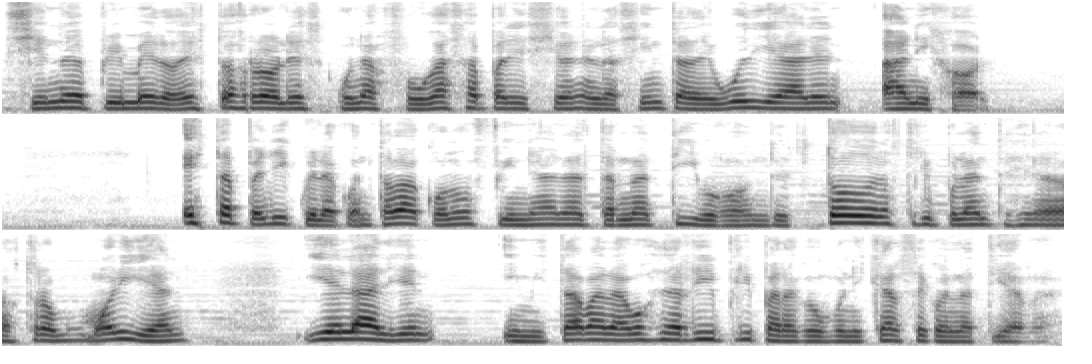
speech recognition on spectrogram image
siendo el primero de estos roles una fugaz aparición en la cinta de Woody Allen Annie Hall. Esta película contaba con un final alternativo donde todos los tripulantes de la Nostromo morían y el alien imitaba la voz de Ripley para comunicarse con la Tierra.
